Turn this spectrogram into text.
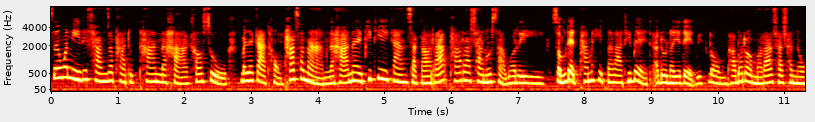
ซึ่งวันนี้ดิฉันจะพาทุกท่านนะคะ เข้าสู่บรรยากาศของภาคสนามนะคะ ในพิธีการสักการะพระราชานุสาวรี สมเด็จพระมหิตลาธิเบศอดุลยเดชวิกรม พระบรมราชชนก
